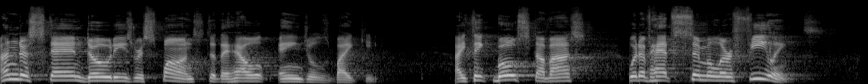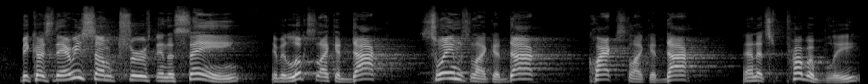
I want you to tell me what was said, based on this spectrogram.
understand Dodie's response to the Hell Angels bikie. I think most of us would have had similar feelings because there is some truth in the saying if it looks like a duck, swims like a duck, quacks like a duck, then it's probably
